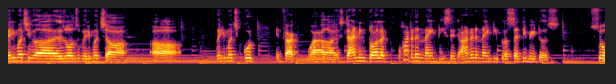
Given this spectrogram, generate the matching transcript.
very much uh, is also very much uh, uh, very much good in fact uh, standing tall at 190 cent- 190 plus centimeters so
